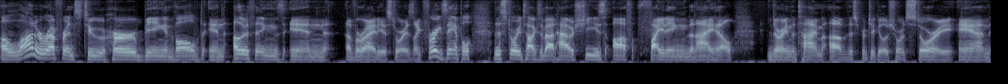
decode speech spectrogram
a lot of reference to her being involved in other things in a variety of stories. Like, for example, this story talks about how she's off fighting the Nihil during the time of this particular short story. And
